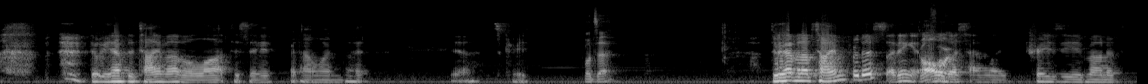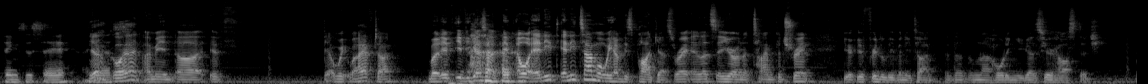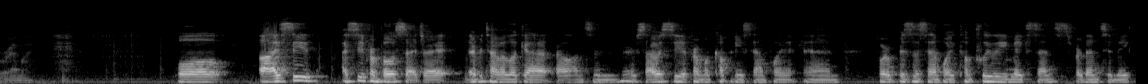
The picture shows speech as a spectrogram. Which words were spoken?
Do we have the time? I have a lot to say for that one, but yeah, it's crazy. What's that? Do we have enough time for this? I think Go all of it. us have like crazy amount of things to say. I Yeah, go ahead. I mean, uh, if yeah, wait, I have time. But if, if you guys have if, oh any anytime when we have these podcasts, right? And let's say you're on a time constraint, you're, you're free to leave anytime. I'm not holding you guys here hostage, or am I? Well, I see I see from both sides, right? Mhm. Every time I look at balance and nerfs, I always see it from a company standpoint and for a business standpoint, it completely makes sense for them to make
